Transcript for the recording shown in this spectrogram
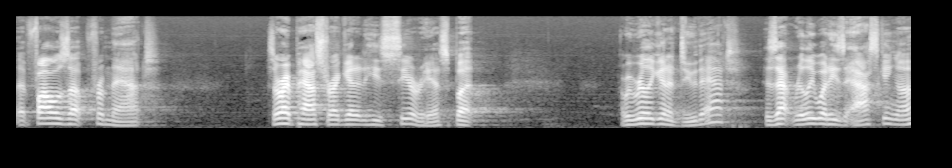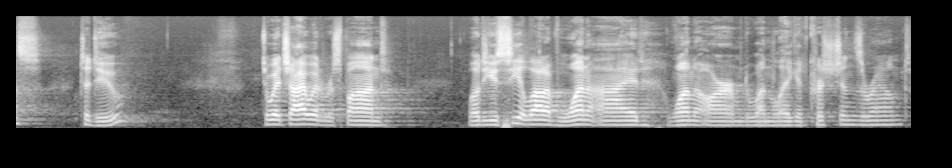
that follows up from that is all right, Pastor, I get it, he's serious, but are we really going to do that? Is that really what he's asking us to do? To which I would respond, well, do you see a lot of one eyed, one armed, one legged Christians around?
